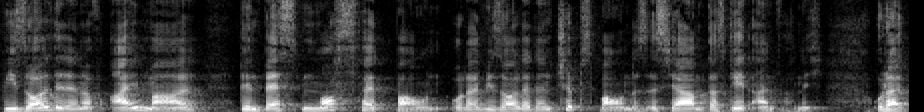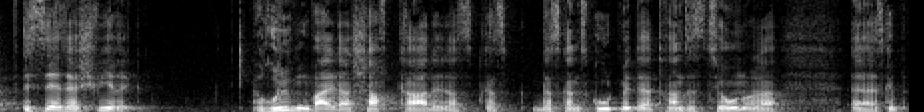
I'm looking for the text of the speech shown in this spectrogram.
wie soll der denn auf einmal den besten MOSFET bauen? Oder wie soll der denn Chips bauen? Das ist ja, das geht einfach nicht. Oder ist sehr, sehr schwierig. Rügenwalder schafft gerade das, das, das ganz gut mit der Transition oder äh, es gibt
